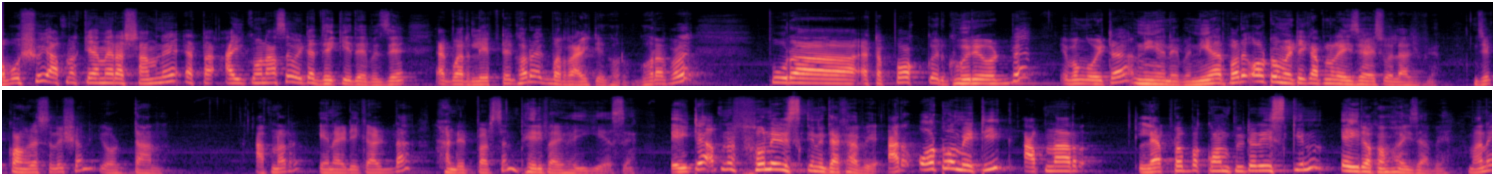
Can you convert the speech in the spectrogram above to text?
অবশ্যই আপনার ক্যামেরার সামনে একটা আইকন আছে, ওইটা দেখিয়ে দেবে যে একবার লেফটে ঘোরো, একবার রাইটে ঘোরো। ঘোরার পরে পুরা একটা পক করে ঘুরে উঠবে এবং ওইটা নিয়ে নেবে। নেওয়ার পরে অটোমেটিক আপনার এই জায়গায় চলে আসবে যে কংগ্রেচুলেশন ইউর ডান আপনার এনআইডি কার্ডটা হান্ড্রেড পার্সেন্ট ভেরিফাই হয়ে গিয়েছে। এইটা আপনার ফোনের স্ক্রিনে দেখাবে। আর অটোমেটিক আপনার ল্যাপটপ বা কম্পিউটারের স্ক্রিন এই রকম হয়ে যাবে। মানে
